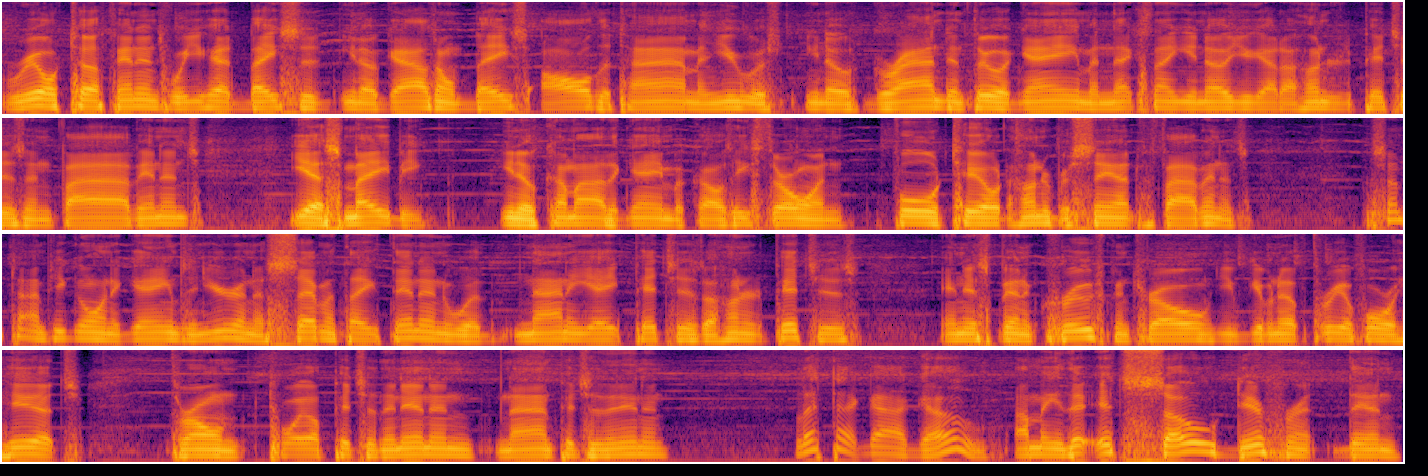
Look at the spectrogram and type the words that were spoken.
real tough innings where you had bases, you know, guys on base all the time, and you was, you know, grinding through a game, and next thing you know, you got 100 pitches in five innings, yes, maybe, you know, come out of the game because he's throwing full tilt, 100% for five innings. Sometimes you go into games and you're in a seventh, eighth inning with 98 pitches, 100 pitches, and it's been a cruise control. You've given up three or four hits, thrown 12 pitches an inning, nine pitches an inning let that guy go. I mean, it's so different than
